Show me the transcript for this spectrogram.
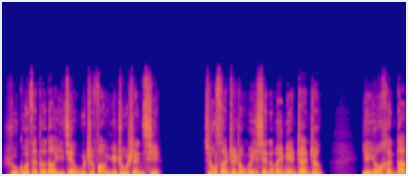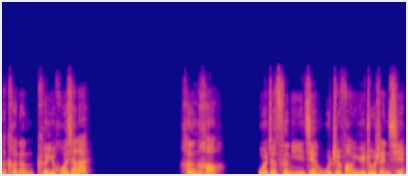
如果再得到一件物质防御主神器，就算这种危险的位面战争，也有很大的可能可以活下来。很好，我就赐你一件物质防御主神器。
